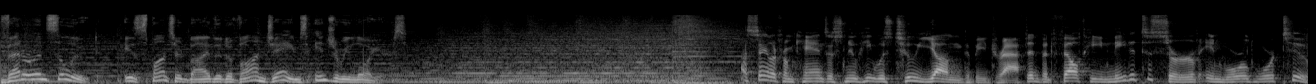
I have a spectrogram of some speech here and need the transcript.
Veteran Salute is sponsored by the DeVaughn James Injury Lawyers. A sailor from Kansas knew he was too young to be drafted, but felt he needed to serve in World War II.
